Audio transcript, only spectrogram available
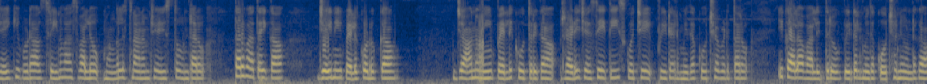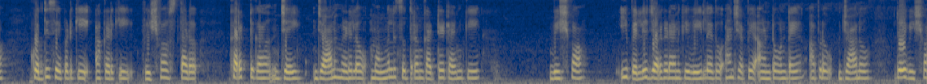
జైకి కూడా శ్రీనివాస్ వాళ్ళు మంగళ స్నానం చేయిస్తూ ఉంటారు. తర్వాత ఇక జైని పెళ్ళికొడుకుగా జానుని పెళ్ళి కూతురిగా రెడీ చేసి తీసుకొచ్చి పీటల మీద కూర్చోబెడతారు. ఇక అలా వాళ్ళిద్దరూ పీటల మీద కూర్చొని ఉండగా కొద్దిసేపటికి అక్కడికి విశ్వ వస్తాడు. కరెక్ట్గా జై జాను మెడలో మంగళసూత్రం కట్టే టైంకి విశ్వ ఈ పెళ్ళి జరగడానికి వీల్లేదు అని చెప్పి అంటూ ఉంటే అప్పుడు జాను రే విశ్వ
